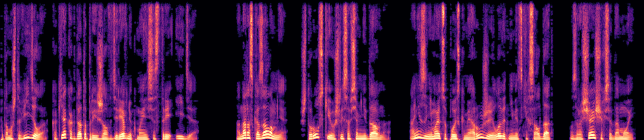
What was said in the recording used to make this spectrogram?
потому что видела, как я когда-то приезжал в деревню к моей сестре Иде. Она рассказала мне, что русские ушли совсем недавно, Они занимаются поисками оружия и ловят немецких солдат, возвращающихся домой.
